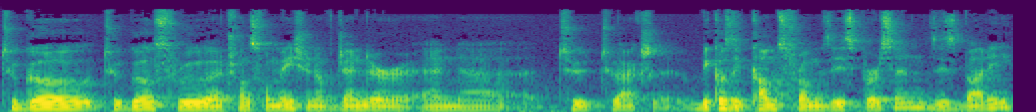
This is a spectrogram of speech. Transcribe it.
to go to go through a transformation of gender and to to actually because it comes from this person, this body,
